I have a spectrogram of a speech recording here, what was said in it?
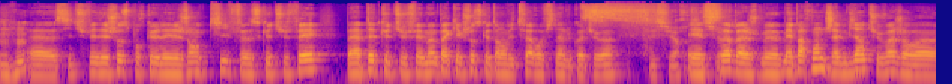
Mhm. euh, si tu fais des choses pour que les gens kiffent ce que tu fais, bah peut-être que tu fais même pas quelque chose que tu as envie de faire au final, quoi, tu vois. C'est sûr. Et sûr. ça, bah, je me. Mais par contre, j'aime bien, tu vois, genre. euh,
